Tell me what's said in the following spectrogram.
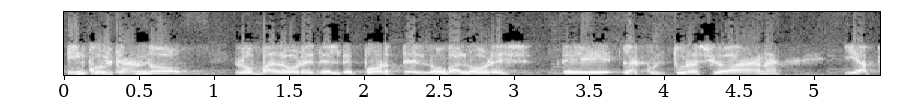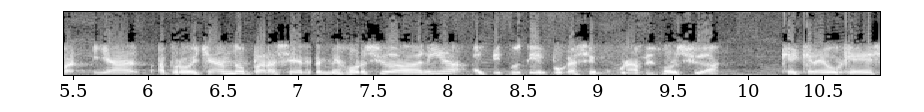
inculcando los valores del deporte, los valores de la cultura ciudadana y, aprovechando para hacer mejor ciudadanía al mismo tiempo que hacemos una mejor ciudad, que creo que es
